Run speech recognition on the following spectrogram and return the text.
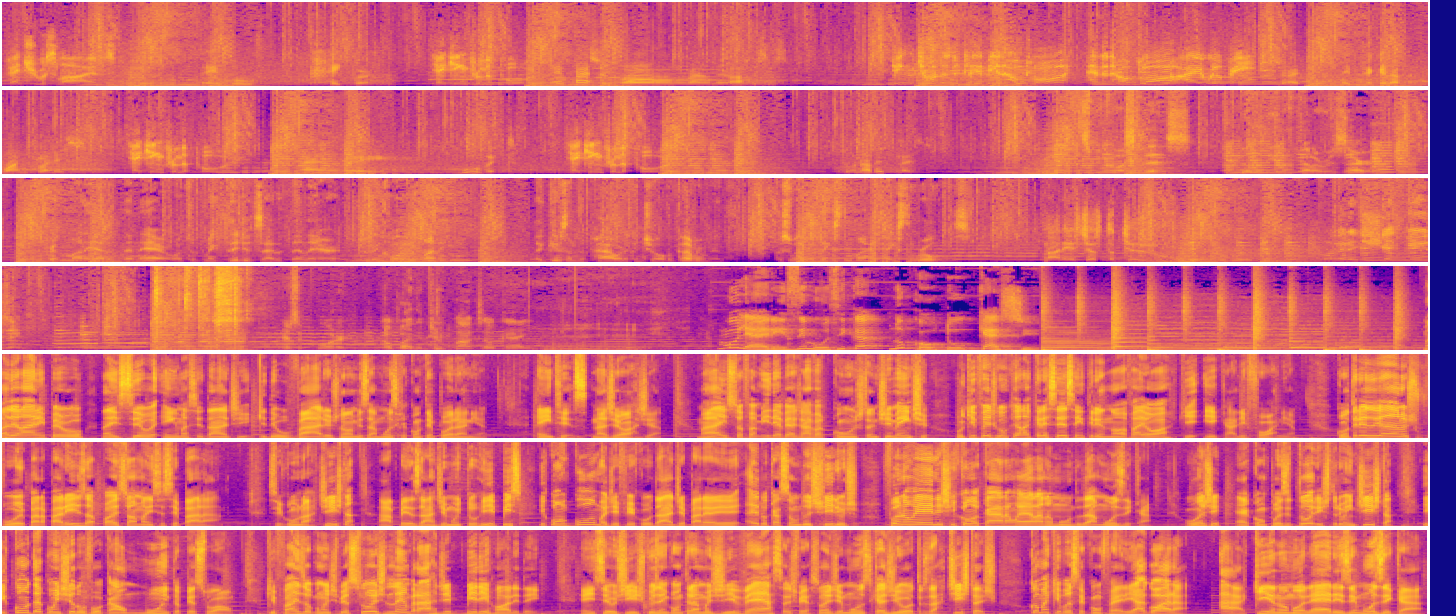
Adventurous lives. They move paper taking from the poor. And pass it all around their offices. King John has declared me an outlaw, and an outlaw I will be. That's right. They pick it up in one place, Taking from the poor. and they move it Taking from the poor. to another place. It's because of this ability of the Federal Reserve to print money out of thin air or to make digits out of thin air, so they call it money, that gives them the power to control the government. Because whoever makes the money makes the rules. Money is just a tool. Look at this shit music. Here's a quarter. Go play the jukebox, okay? Mulheres e Música no Couto Cast. Madeleine Peru nasceu em uma cidade que deu vários nomes à música contemporânea, Antis, na Geórgia. Mas sua família viajava constantemente, o que fez com que ela crescesse entre Nova York e Califórnia. Com 13 anos, foi para Paris após sua mãe se separar. Segundo o artista, apesar de muito hippies e com alguma dificuldade para a educação dos filhos, foram eles que colocaram ela no mundo da música. Hoje é compositor e instrumentista e conta com um estilo vocal muito pessoal, que faz algumas pessoas lembrar de Billie Holiday. Em seus discos encontramos diversas versões de músicas de outros artistas. Como é que você confere agora? Aqui no Mulheres e Música.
